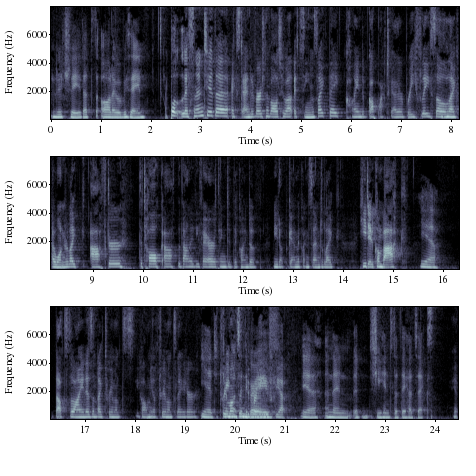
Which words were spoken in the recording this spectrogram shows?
Literally, that's all I would be saying. But listening to the extended version of All Too Well, it seems like they kind of got back together briefly. So, Mm-hmm. like, I wonder, like, after the talk at the Vanity Fair thing, did they kind of meet up again? It kind of sounded like he did come back. Yeah. That's the line, isn't like three months? You call me up three months later. Yeah, to three, months, in the grave. Yeah, Yeah, and then it, she hints that they had sex. yeah,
